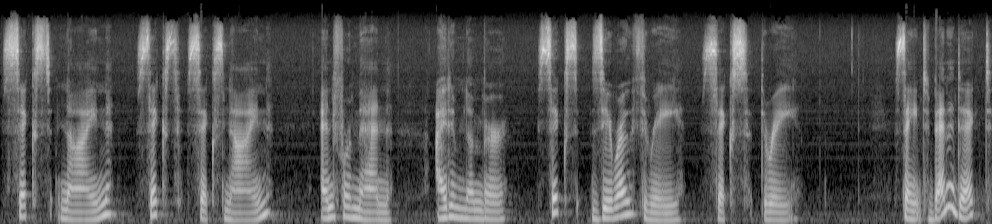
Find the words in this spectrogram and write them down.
69669, and for men, item number 60363. St. Benedict,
